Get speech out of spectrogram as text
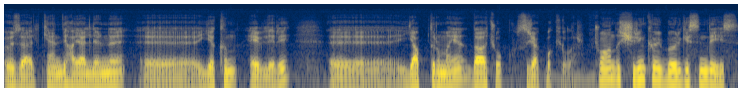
özel, kendi hayallerine e, yakın evleri e, yaptırmaya daha çok sıcak bakıyorlar. Şu anda Şirinköy bölgesindeyiz.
